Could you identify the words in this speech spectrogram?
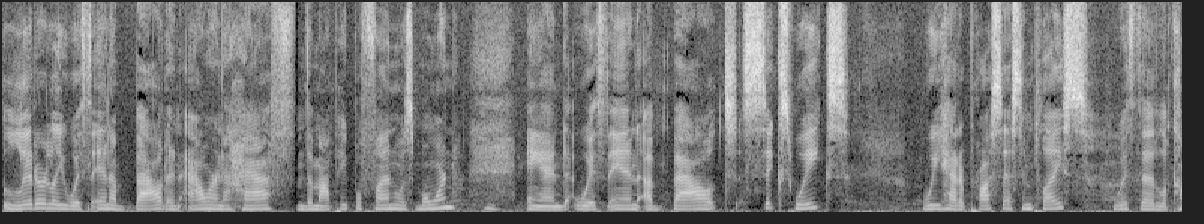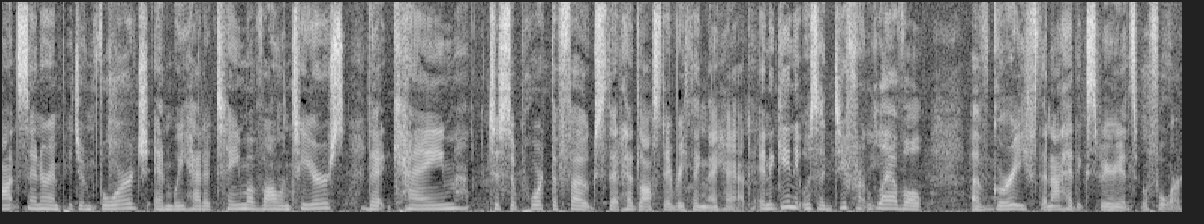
literally within about an hour and a half, the My People Fund was born. And within about six weeks, we had a process in place with the LeConte Center in Pigeon Forge, and we had a team of volunteers that came to support the folks that had lost everything they had. And again, it was a different level of grief than I had experienced before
